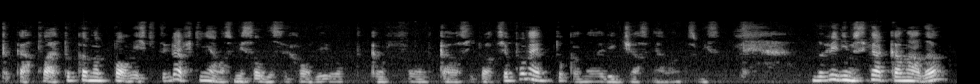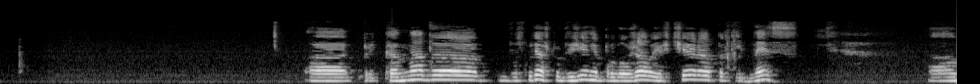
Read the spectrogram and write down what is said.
Така, това е тук на по-низките графики, няма смисъл да се ходи в такъв, такава ситуация. Поне тук на един час няма смисъл. Да видим сега Канада. А, при Канада възходящо движение продължава и вчера, пък и днес. А,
